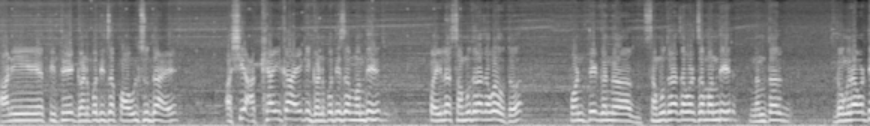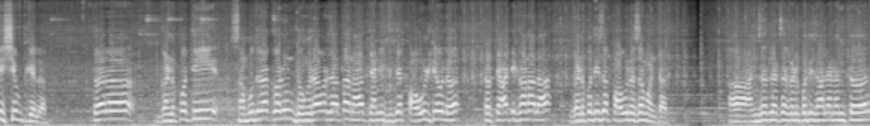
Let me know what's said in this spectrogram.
आणि तिथे गणपतीचं पाऊलसुद्धा आहे. अशी आख्यायिका आहे की गणपतीचं मंदिर पहिलं समुद्राजवळ होतं. पण ते गण समुद्राजवळचं मंदिर नंतर डोंगरावरती शिफ्ट केलं. तर गणपती समुद्राकडून डोंगरावर जाताना त्यांनी जिथे पाऊल ठेवलं तर त्या ठिकाणाला गणपतीचं पाऊल असं म्हणतात. अंजरल्याचा गणपती झाल्यानंतर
